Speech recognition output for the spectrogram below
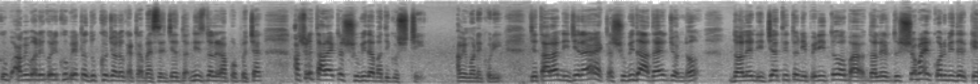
খুব, আমি মনে করি খুবই একটা দুঃখজনক একটা মেসেজ যে নিজ দলের অপপ্রচার। আসলে তারা একটা সুবিধাবাদী গোষ্ঠী। আমি মনে করি যে তারা নিজেরা একটা সুবিধা আদায়ের জন্য দলের নির্যাতিত, নিপীড়িত বা দলের দুঃসময়ের কর্মীদেরকে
